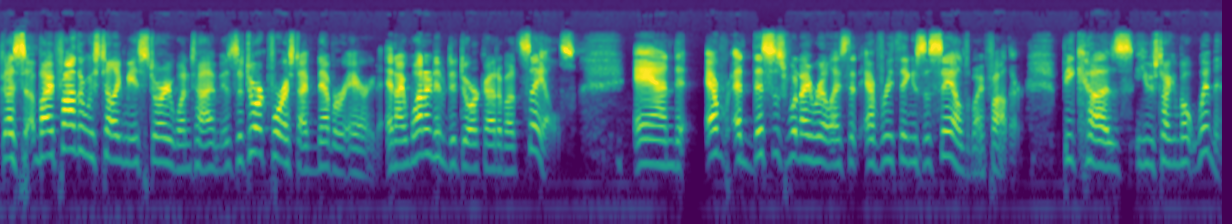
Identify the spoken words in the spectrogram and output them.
because my father was telling me a story one time. It's a dork forest I've never aired, and I wanted him to dork out about sales, and ev- and this is when I realized that everything is a sale to my father, because he was talking about women.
